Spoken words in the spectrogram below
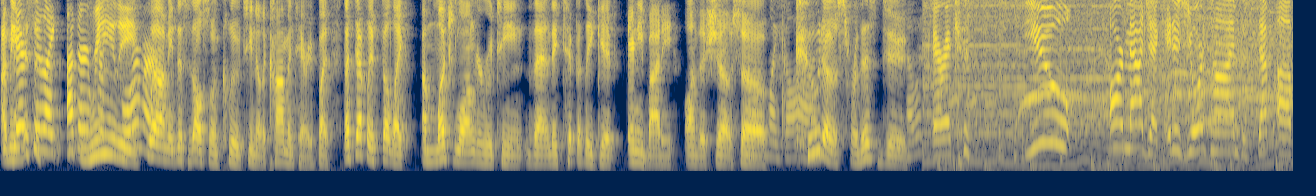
I mean, compared this to is like other really performers. well. I mean, this is also includes you know the commentary, but that definitely felt like a much longer routine than they typically give anybody on this show. So, oh my god. kudos for this dude. That was Eric, you are magic. It is your time to step up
